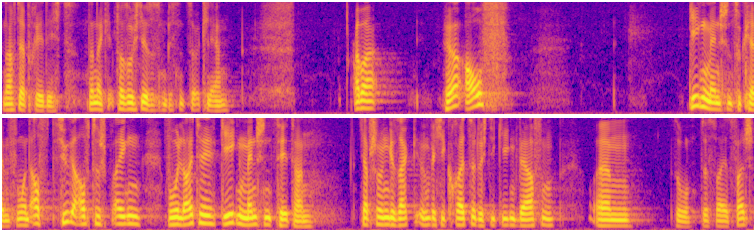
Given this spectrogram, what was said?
nach der Predigt. Dann versuche ich dir das ein bisschen zu erklären. Aber Hör auf, gegen Menschen zu kämpfen und auf Züge aufzuspringen, wo Leute gegen Menschen zetern. Ich habe schon gesagt, irgendwelche Kreuze durch die Gegend werfen. Ähm, so, das war jetzt falsch.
